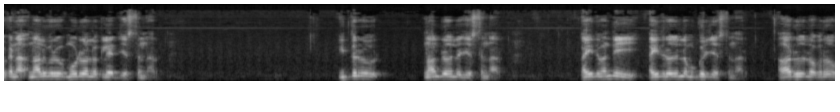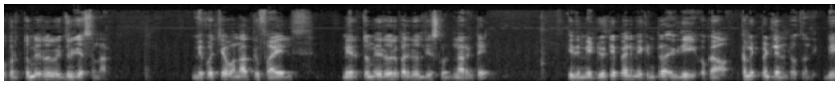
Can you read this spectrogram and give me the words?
ఒక నలుగురు మూడు రోజులు క్లియర్ చేస్తున్నారు. ఇద్దరు నాలుగు రోజుల్లో చేస్తున్నారు. ఐదు మంది ఐదు రోజుల్లో ముగ్గురు చేస్తున్నారు. ఆరు రోజులు ఒకరు ఒకరు తొమ్మిది రోజులు ఇద్దరు చేస్తున్నారు. మీకు వచ్చే వన్ ఆర్ టూ ఫైల్స్ మీరు తొమ్మిది రోజులు పది రోజులు తీసుకుంటున్నారంటే ఇది మీ డ్యూటీ పైన మీకు ఇంట్రా ఇది ఒక కమిట్మెంట్ లేనట్టు అవుతుంది బీ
